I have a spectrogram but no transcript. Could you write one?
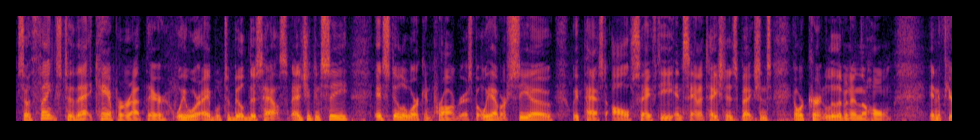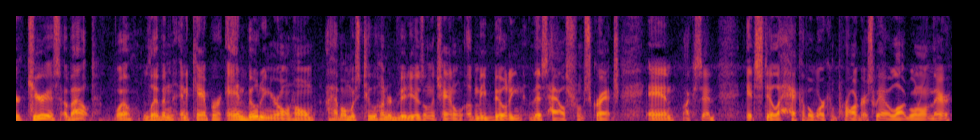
So thanks to that camper right there, we were able to build this house. And as you can see, it's still a work in progress, but we have our CO, we've passed all safety and sanitation inspections, and we're currently living in the home. And if you're curious about well, living in a camper and building your own home, I have almost 200 videos on the channel of me building this house from scratch. And like I said, it's still a heck of a work in progress. We have a lot going on there.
